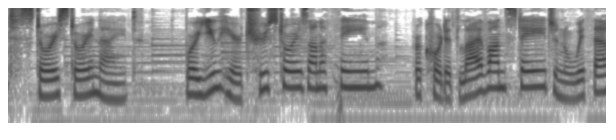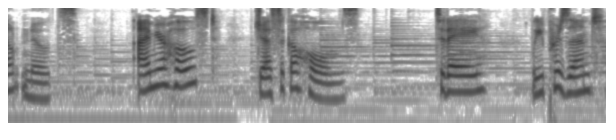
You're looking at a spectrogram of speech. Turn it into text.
to Story Story Night, where you hear true stories on a theme, recorded live on stage and without notes. I'm your host, Jessica Holmes. Today, we present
